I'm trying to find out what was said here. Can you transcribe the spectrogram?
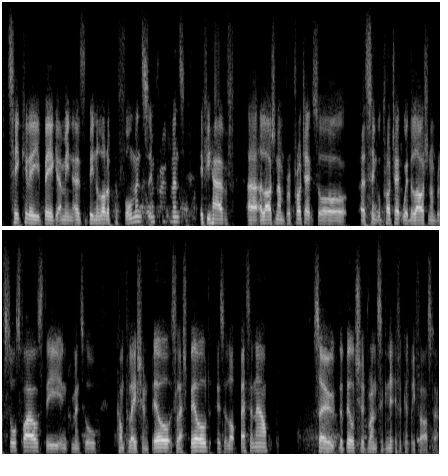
particularly big. I mean, there's been a lot of performance improvements. If you have uh, a large number of projects or a single project with a large number of source files, the incremental compilation build slash build is a lot better now. So the build should run significantly faster.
